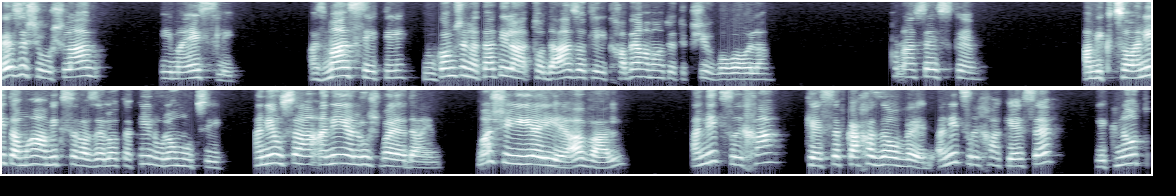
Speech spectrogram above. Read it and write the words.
באיזשהו שלב יימאס לי. אז מה עשיתי? במקום שנתתי לתודעה הזאת להתחבר, אמרתי, תקשיב, בורא עולם, אנחנו נעשה הסכם. המקצוענית אמרה, המיקסר הזה לא תקין, הוא לא מוציא. אני עושה, אני ילוש בידיים. מה שיהיה יהיה, אבל אני צריכה כסף, ככה זה עובד. אני צריכה כסף לקנות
